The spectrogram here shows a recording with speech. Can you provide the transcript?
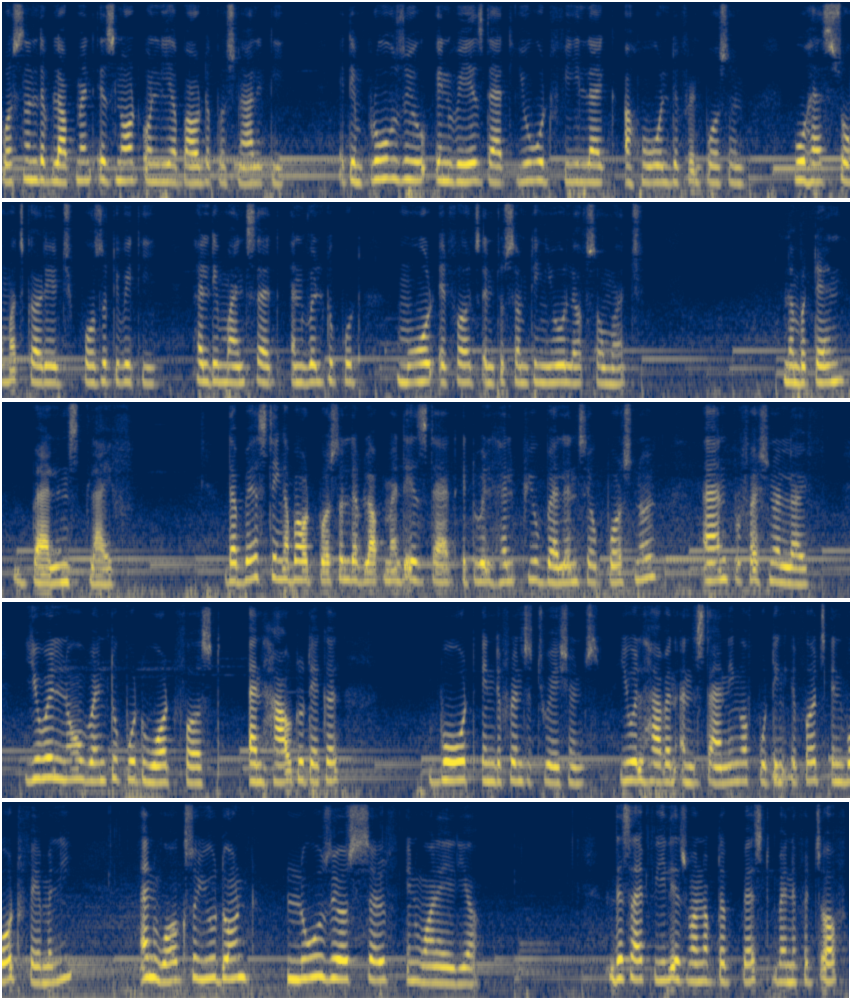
Personal development is not only about the personality it improves you in ways that you would feel like a whole different person who has so much courage, positivity, healthy mindset, and will to put more efforts into something you love so much. Number 10 Balanced life. The best thing about personal development is that it will help you balance your personal and professional life. You will know when to put what first and how to tackle both in different situations. You will have an understanding of putting efforts in both family and work so you don't lose yourself in one area. This, I feel, is one of the best benefits of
